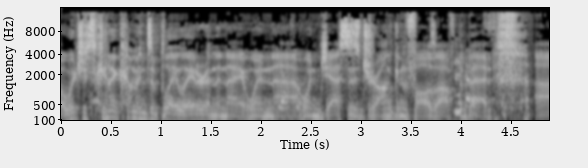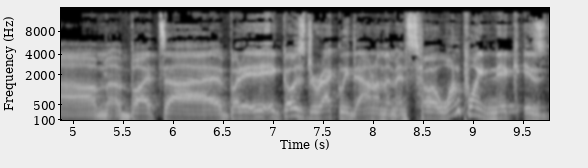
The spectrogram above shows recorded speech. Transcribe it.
uh, which is going to come into play later in the night when uh, when Jess is drunk and falls off the bed. Um, but uh, but it, it goes directly down on them, and so at one point Nick is.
